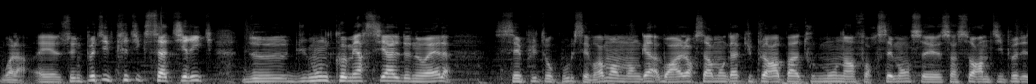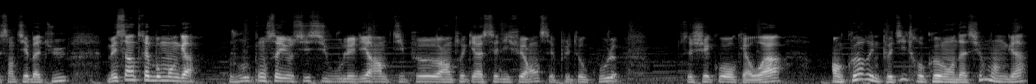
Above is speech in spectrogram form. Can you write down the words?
voilà. Et c'est une petite critique satirique de, du monde commercial de Noël. C'est plutôt cool, c'est vraiment un manga. Bon, alors c'est un manga qui plaira pas à tout le monde, hein, forcément, ça sort un petit peu des sentiers battus. Mais c'est un très bon manga. Je vous le conseille aussi si vous voulez lire un petit peu un truc assez différent, c'est plutôt cool. C'est chez Kurokawa. Encore une petite recommandation manga.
